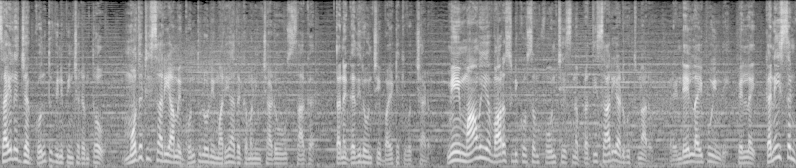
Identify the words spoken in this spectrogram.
శైలజ గొంతు వినిపించడంతో మొదటిసారి ఆమె గొంతులోని మర్యాద గమనించాడు సాగర్. తన గదిలోంచి బయటకి వచ్చాడు. మీ మావయ్య వారసుడి కోసం ఫోన్ చేసిన ప్రతిసారి అడుగుతున్నారు. రెండేళ్ళు అయిపోయింది పెళ్ళై. కనీసం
